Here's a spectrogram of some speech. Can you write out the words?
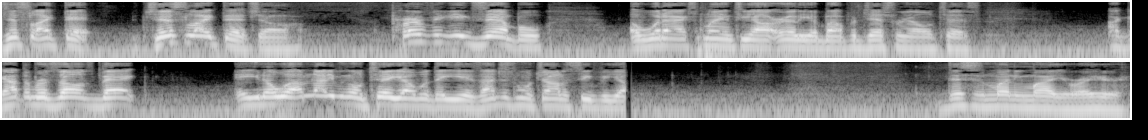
Just like that. Just like that, y'all. Perfect example of what I explained to y'all earlier about progesterone tests. I got the results back. And you know what? I'm not even going to tell y'all what they is. I just want y'all to see for y'all. This is Money Maya right here.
